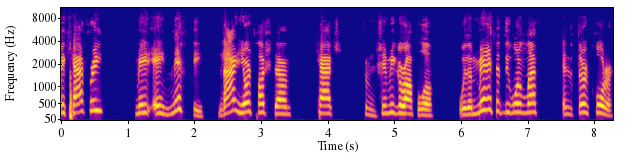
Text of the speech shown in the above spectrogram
McCaffrey made a nifty nine yard touchdown catch from Jimmy Garoppolo with a minute 51 left in the third quarter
